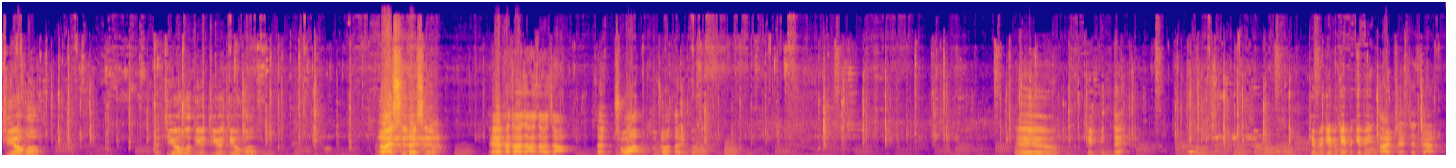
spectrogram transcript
뒤에 오고. 야, 뒤에 오고 뒤에 뒤에 뒤에 오고. 나이스 나이스. 야 가자 가자 가자 가자. 나 좋아 부 좋았다 이거든 야 개핀데? 개피 개피 개피 개피. 딸짤짤짤.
